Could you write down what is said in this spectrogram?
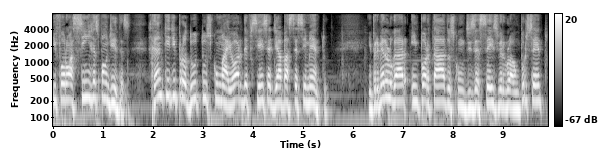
e foram assim respondidas: ranking de produtos com maior deficiência de abastecimento. Em primeiro lugar, importados com 16,1%,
